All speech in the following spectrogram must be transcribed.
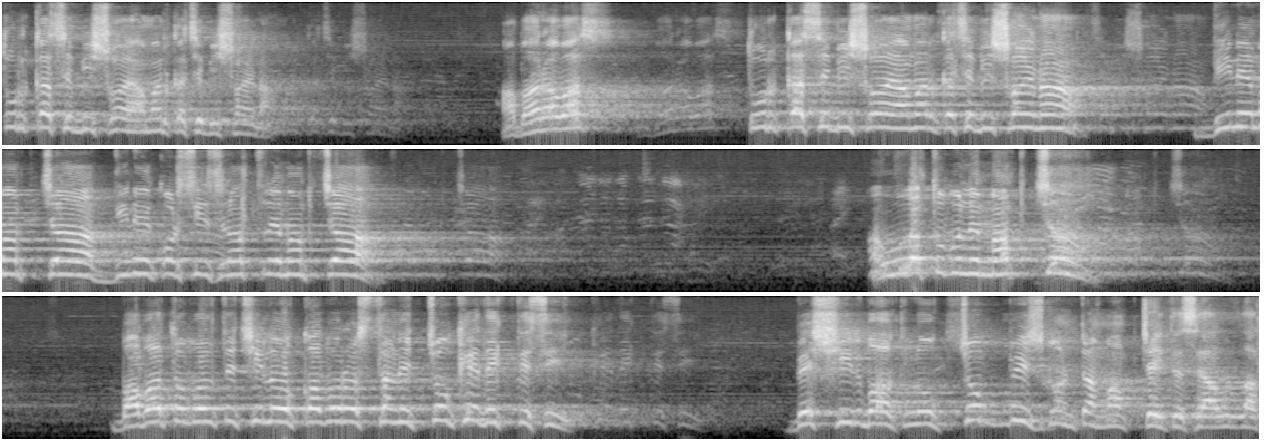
তোর কাছে বিষয়, আমার কাছে বিষয় না। আবার আওয়াজ? তোর কাছে বিষয়, আমার কাছে বিষয় না। দিনে মাপচা দিনে করছিস, রাত্রে মাপচা আল্লাহ তো বলে মাপচা বাবা তো বলতেছিল, কবরস্থানে চোখে দেখতেছি। বেশিরভাগ লোক চব্বিশ ঘণ্টা মাপ চাইতেছে, আল্লাহ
